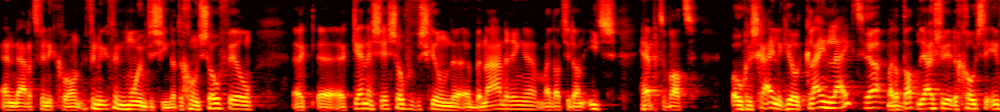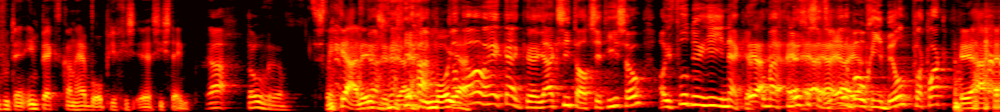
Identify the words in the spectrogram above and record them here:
En ja, dat vind ik gewoon vind ik, ik vind het mooi om te zien. Dat er gewoon zoveel uh, uh, kennis is, zoveel verschillende uh, benaderingen. Maar dat je dan iets hebt wat ogenschijnlijk heel klein lijkt. Ja. Maar dat dat juist weer de grootste invloed en impact kan hebben op je systeem. Ja, toveren. Ja, dit is, ja, ja. mooi. Ja. Oh, hey, kijk, uh, ja, ik zie. Het zit hier zo. Oh, je voelt nu hier je nek. Ja, kom maar even liggen. Zet je elleboog in je bil. Klak, klak. Ja,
